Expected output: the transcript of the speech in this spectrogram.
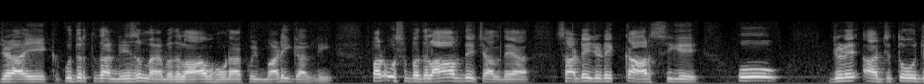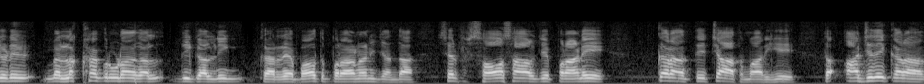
ਜਿਹੜਾ ਇਹ ਇੱਕ ਕੁਦਰਤ ਦਾ ਨਿਯਮ ਹੈ, ਬਦਲਾਵ ਹੋਣਾ ਕੋਈ ਮਾੜੀ ਗੱਲ ਨਹੀਂ। ਪਰ ਉਸ ਬਦਲਾਵ ਦੇ ਚੱਲਦਿਆਂ ਸਾਡੇ ਜਿਹੜੇ ਘਰ ਸੀਗੇ, ਉਹ ਜਿਹੜੇ ਅੱਜ ਤੋਂ ਜਿਹੜੇ ਮੈਂ ਲੱਖਾਂ ਕਰੋੜਾਂ ਗੱਲ ਦੀ ਗੱਲ ਨਹੀਂ ਕਰ ਰਿਹਾ, ਬਹੁਤ ਪੁਰਾਣਾ ਨਹੀਂ ਜਾਂਦਾ। ਸਿਰਫ 100 ਸਾਲ ਜੇ ਪੁਰਾਣੇ ਘਰਾਂ ਤੇ ਝਾਤ ਮਾਰੀਏ, ਤਾਂ ਅੱਜ ਦੇ ਘਰਾਂ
